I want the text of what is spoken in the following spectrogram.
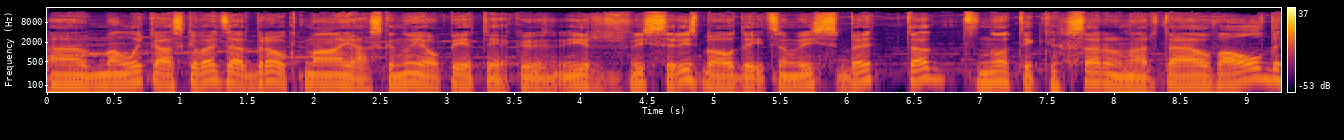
Man likās, ka vajadzētu braukt mājās, ka nu jau pietiek, ir, viss ir izbaudīts un viss, bet tad notika saruna ar tēvu valdi.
